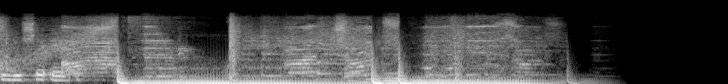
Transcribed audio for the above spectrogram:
e é.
